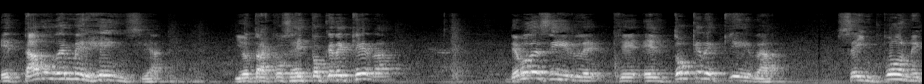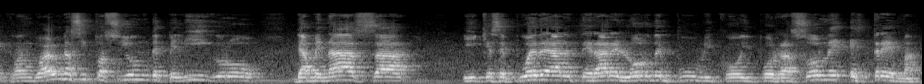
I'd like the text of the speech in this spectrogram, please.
estado de emergencia y otra cosa es el toque de queda. Debo decirle que el toque de queda se impone cuando hay una situación de peligro, de amenaza y que se puede alterar el orden público y por razones extremas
